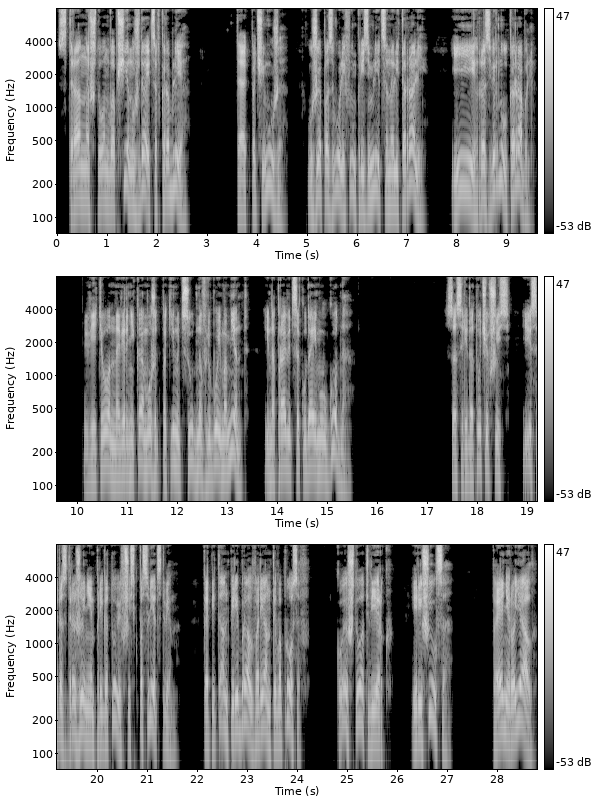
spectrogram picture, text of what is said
странно, что он вообще нуждается в корабле. Так почему же, уже позволив им приземлиться на литерали, и развернул корабль? Ведь он наверняка может покинуть судно в любой момент и направиться куда ему угодно. Сосредоточившись и с раздражением приготовившись к последствиям, капитан перебрал варианты вопросов, кое-что отверг и решился. «Пенни Роял,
